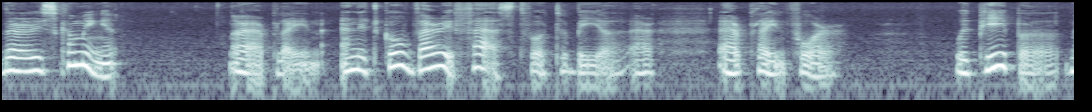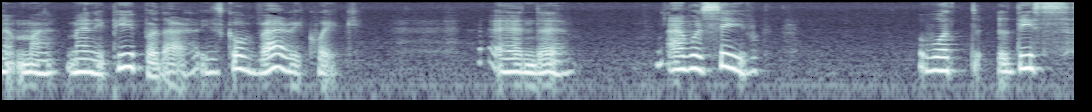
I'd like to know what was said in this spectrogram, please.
there is coming airplane and it go very fast for to be a air, airplane for with people many people there. It's go very quick. And uh, i will see what this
